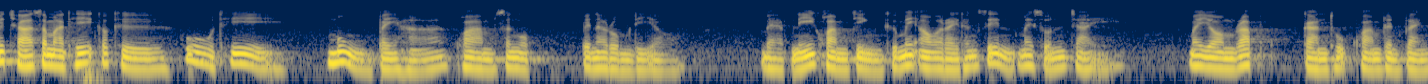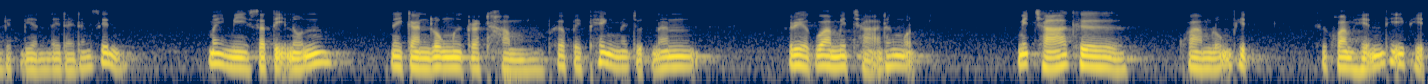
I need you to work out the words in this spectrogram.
มิจฉาสมาธิก็คือผู้ที่มุ่งไปหาความสงบเป็นอารมณ์เดียว แบบนี้ความจริงคือไม่เอาอะไรทั้งสิ้นไม่สนใจ ไม่ยอมรับ การถูกความเปลี่ยนแปลงเบียดเบียนใด ๆ ทั้งสิ้น ไม่มีสติหนุนในการลงมือกระทำเพื่อไปเพ่งในจุดนั้น เรียกว่ามิจฉาทั้งหมด มิจฉาคือความหลงผิด คือความเห็นที่ผิด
